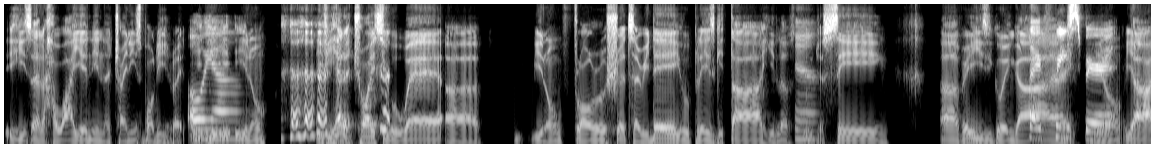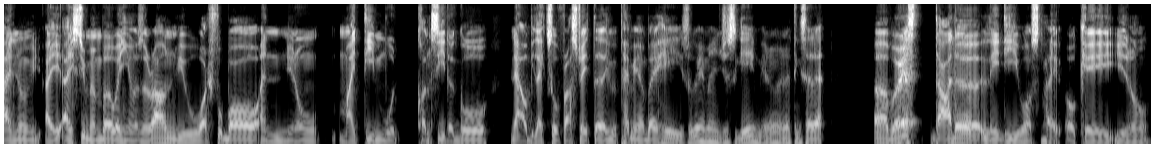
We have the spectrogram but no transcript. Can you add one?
he's a Hawaiian in a Chinese body, right? Oh, He- he- yeah. you know, if he had a choice, he would wear uh, you know, floral shirts every day. He would play guitar. He loves Yeah. to just sing. Uh, very easygoing guy. free spirit. You know, yeah, I know. I, I still remember when he was around. We would watch football, and you know, my team would concede a goal. And I'll be like so frustrated. He would pat me on the back, hey, it's okay, man, just a game, you know, and things like that. Uh, whereas the other lady was like, okay, you know,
